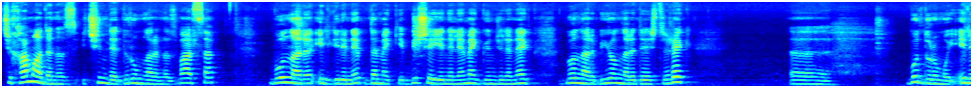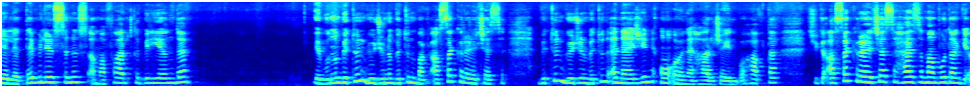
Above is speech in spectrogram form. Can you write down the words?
çıkamadığınız içinde durumlarınız varsa bunları ilgilenip demek ki bir şey yenilemek, güncellemek, bunları bir yolları değiştirerek e, bu durumu ilerletebilirsiniz. Ama farklı bir yönde Ve bunun bütün gücünü, bütün bak Asya Kraliçesi, bütün gücün, bütün enerjini o öne harcayın bu hafta. Çünkü Asya Kraliçesi her zaman burada e,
